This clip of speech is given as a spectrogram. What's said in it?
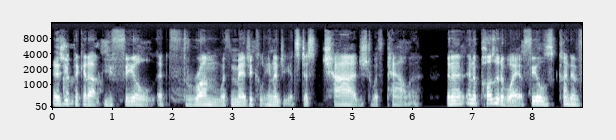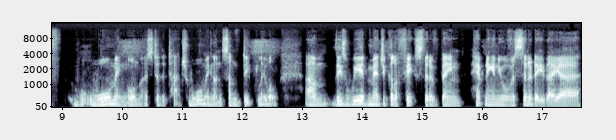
as you pick it up, you feel it thrum with magical energy. It's just charged with power in a in a positive way. It feels kind of warming almost to the touch, warming on some deep level. Um, these weird magical effects that have been happening in your vicinity, they are.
